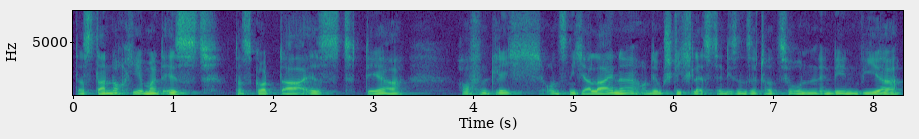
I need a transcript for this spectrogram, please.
dass da noch jemand ist, dass Gott da ist, der hoffentlich uns nicht alleine und im Stich lässt in diesen Situationen, in denen wir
